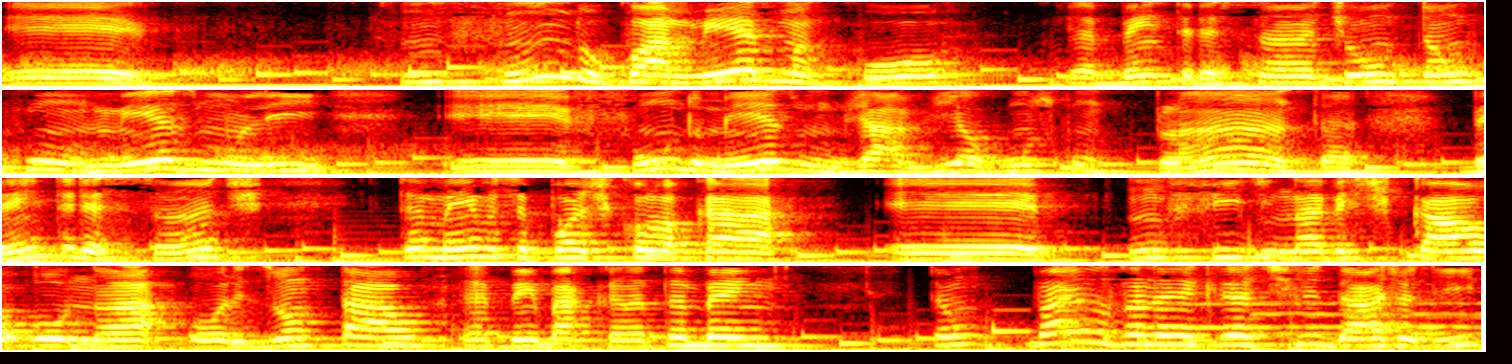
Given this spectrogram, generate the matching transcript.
é, um fundo com a mesma cor, que é bem interessante, ou então com o mesmo ali, é, fundo mesmo, já vi alguns com planta, bem interessante. Também você pode colocar é, um feed na vertical ou na horizontal, é bem bacana também. Então, vai usando a criatividade ali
